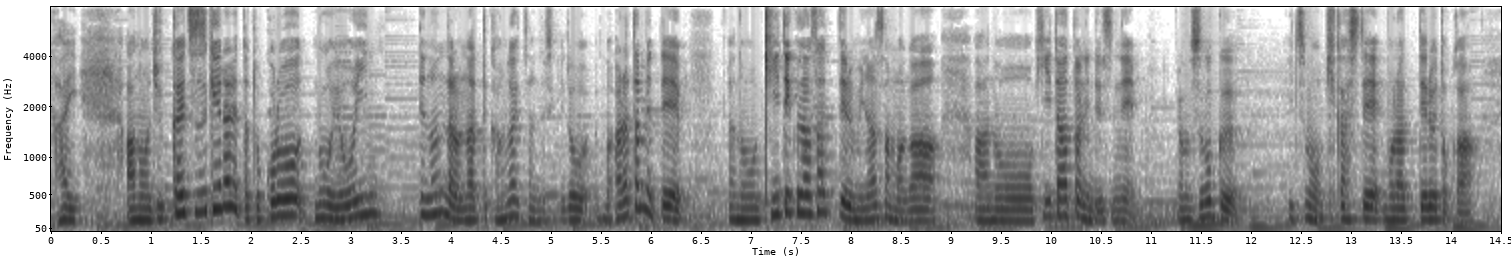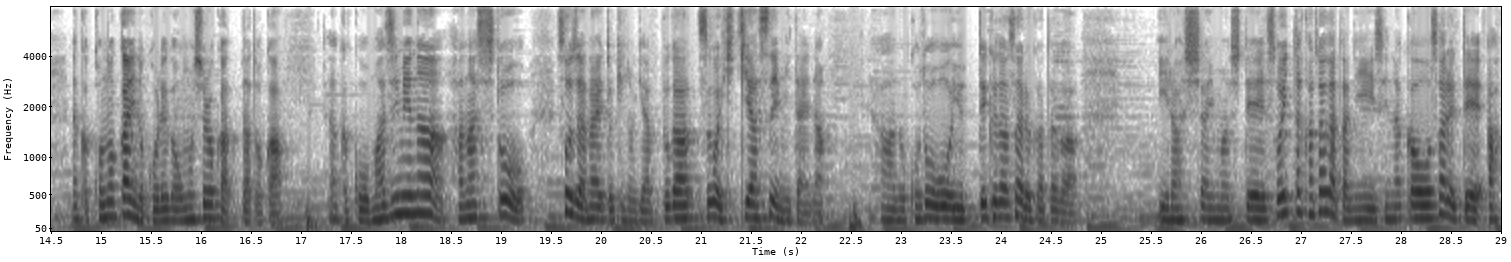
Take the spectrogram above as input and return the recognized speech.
はい。あの10回続けられたところの要因ってなんだろうなって考えてたんですけど、改めてあの聞いてくださってる皆様があの聞いた後にですねあのすごくいつも聞かせてもらってるとかなんかこの回のこれが面白かったとかなんかこう真面目な話とそうじゃない時のギャップがすごい聞きやすいみたいなあのことを言ってくださる方がいらっしゃいましてそういった方々に背中を押されてあ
